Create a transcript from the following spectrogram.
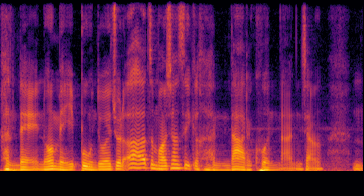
很累，然后每一步你都会觉得啊，怎么好像是一个很大的困难这样。嗯，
